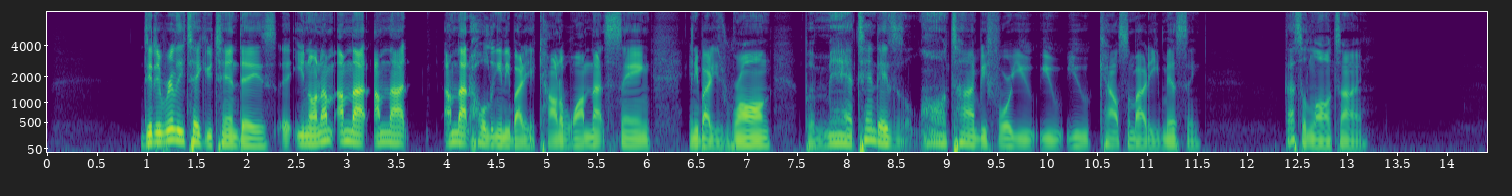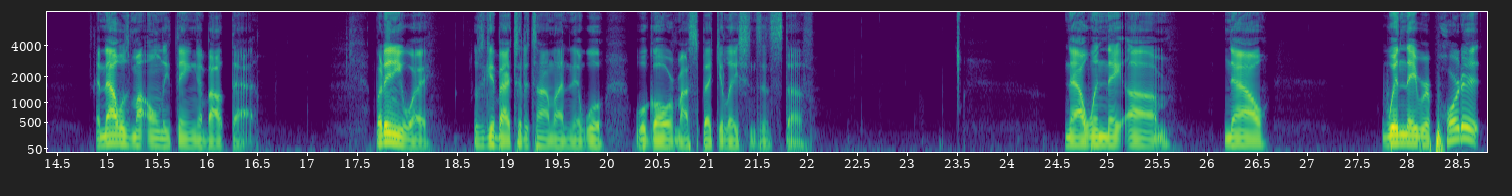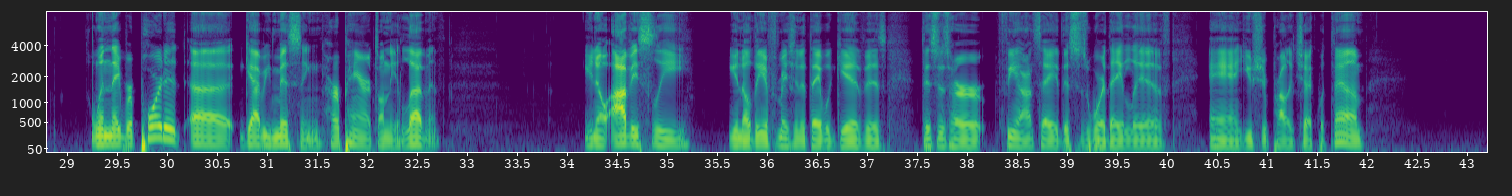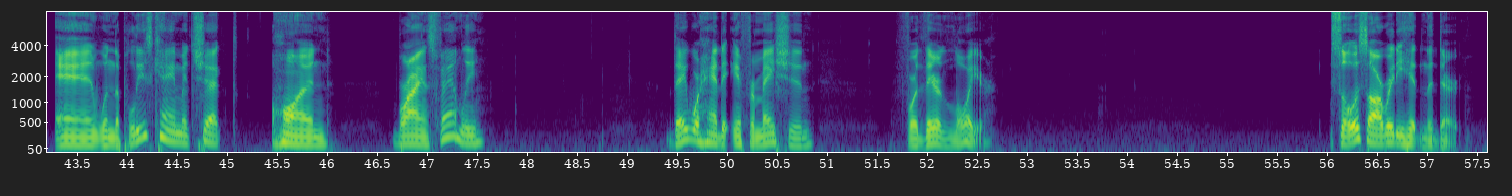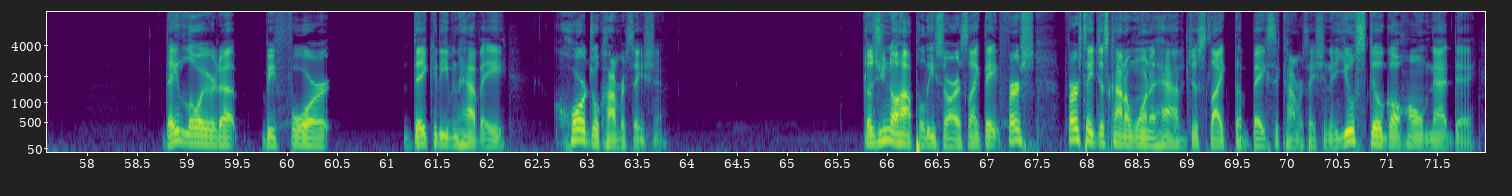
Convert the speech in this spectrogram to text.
did it really take you 10 days? Uh, you know, and I'm, I'm not, I'm not, I'm not holding anybody accountable. I'm not saying anybody's wrong, but man, 10 days is a long time before you, you, you count somebody missing. That's a long time. And that was my only thing about that. But anyway, let's get back to the timeline and then we'll we'll go over my speculations and stuff. Now when they um now, when they reported when they reported uh, Gabby missing, her parents on the 11th, you know, obviously, you know, the information that they would give is this is her fiance, this is where they live, and you should probably check with them. And when the police came and checked on Brian's family, they were handed information for their lawyer. So it's already hitting the dirt. They lawyered up before they could even have a cordial conversation. because you know how police are. It's like they first first they just kind of want to have just like the basic conversation, and you'll still go home that day.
